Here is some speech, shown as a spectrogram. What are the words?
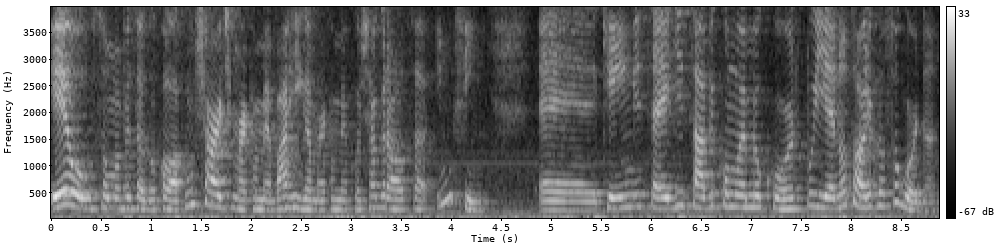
Eu sou uma pessoa que eu coloco um short, marca minha barriga, marca minha coxa grossa, enfim. É, quem me segue sabe como é meu corpo e é notório que eu sou gorda.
